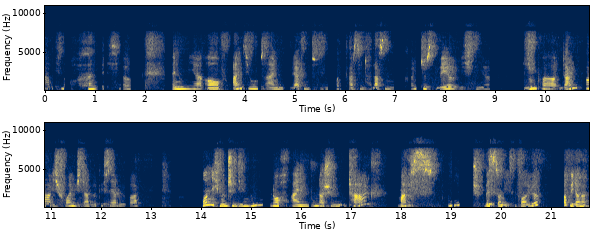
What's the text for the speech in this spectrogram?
habe ich noch an dich. Ähm, wenn du mir auf iTunes eine Bewertung zu diesem Podcast hinterlassen könntest, wäre ich dir super dankbar. Ich freue mich da wirklich sehr drüber. Und ich wünsche dir nun noch einen wunderschönen Tag. Mach's gut. Bis zur nächsten Folge. Auf Wiederhören.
